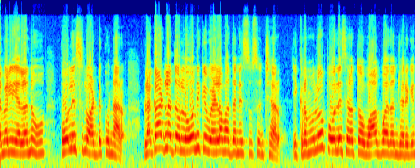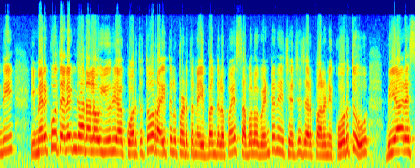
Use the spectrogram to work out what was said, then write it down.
ఎమ్మెల్యేలను పోలీసులు అడ్డుకున్నారు. ప్లకార్డులతో లోనికి వెళ్ళవద్దని సూచించారు. ఈ క్రమంలో పోలీసులతో వాగ్వాదం జరిగింది. ఈ మేరకు తెలంగాణలో యూరియా కొరతతో రైతులు పడుతున్న ఇబ్బందులపై సభలో వెంటనే చర్చ జరపాలని కోరుతూ బీఆర్ఎస్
